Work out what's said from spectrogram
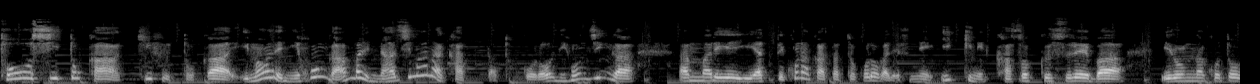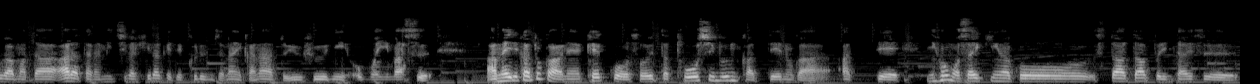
投資とか寄付とか、今まで日本があんまり馴染まなかったところ、日本人があんまりやってこなかったところがですね、一気に加速すれば、いろんなことがまた新たな道が開けてくるんじゃないかなというふうに思います。アメリカとかはね、結構そういった投資文化っていうのがあって、日本も最近はこう、スタートアップに対する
